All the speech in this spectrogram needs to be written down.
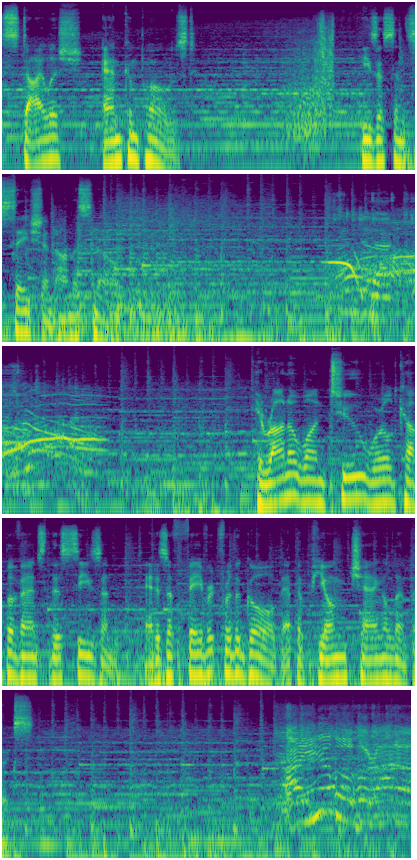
Stylish and composed. He's a sensation on the snow. Hirano won two World Cup events this season and is a favorite for the gold at the Pyeongchang Olympics. Ayumu Hirano.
